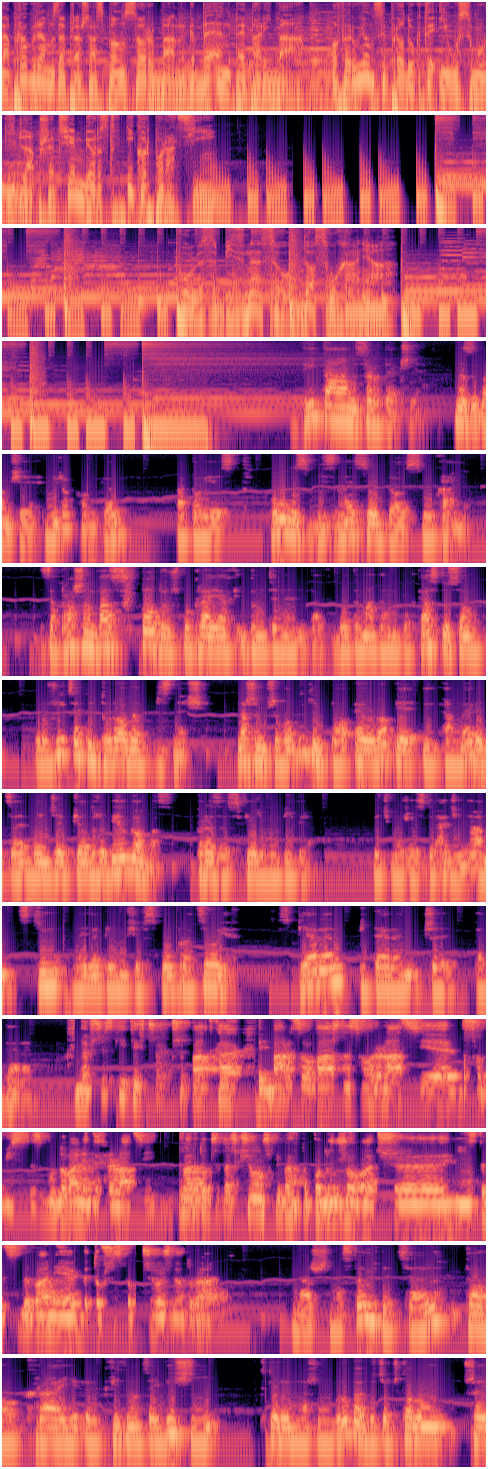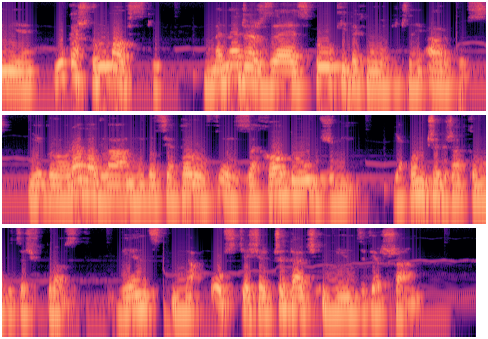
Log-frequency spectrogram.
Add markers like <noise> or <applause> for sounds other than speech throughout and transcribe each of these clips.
Na program zaprasza sponsor bank BNP Paribas, oferujący produkty i usługi dla przedsiębiorstw i korporacji. Puls biznesu do słuchania. Witam serdecznie. Nazywam się Miro Konkel, a to jest Puls biznesu do słuchania. Zapraszam Was w podróż po krajach i kontynentach, bo tematem podcastu są różnice kulturowe w biznesie. Naszym przewodnikiem po Europie i Ameryce będzie Piotr Wielgomas, prezes firmy Bigra. Być może zdradzi nam, z kim najlepiej mu się współpracuje. Z Pierem, Peterem czy Peterem. We wszystkich tych trzech przypadkach bardzo ważne są relacje osobiste, zbudowanie tych relacji. Warto czytać książki, warto podróżować e, i zdecydowanie jakby to wszystko przychodzi naturalnie. Nasz następny cel to kraj kwitnącej wiśni, którym naszą grupę wycieczkową przejmie Łukasz Rumowski, menedżer ze spółki technologicznej Arcus. Jego rada dla negocjatorów z zachodu brzmi: Japończyk rzadko mówi coś wprost, więc nauczcie się czytać między wierszami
